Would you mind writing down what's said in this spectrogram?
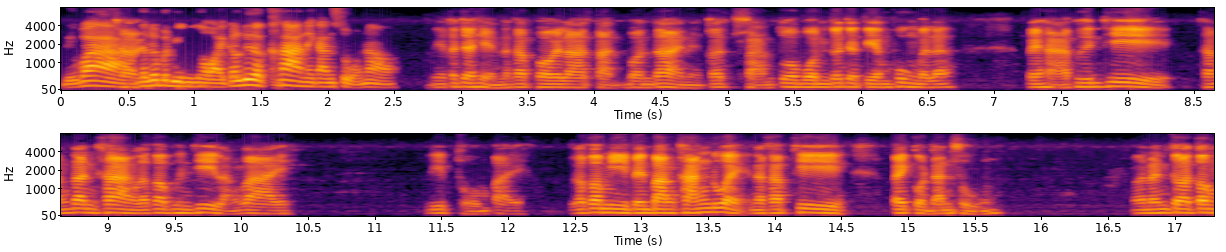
หรือว่าใช่นฤบดินทร์ลอยก็เลือกข้างในการสวนเอาเนี่ยก็จะเห็นนะครับ พอเวลาตัดบอลได้เนี่ยก็สามตัวบนก็จะเตรียมพุ่งไปแล้ว ไปหาพื้นที่ทั้งด้านข้างแล้วก็พื้นที่หลังลาย รีบโถมไป แล้วก็มีเป็นบางครั้งด้วยนะครับ ที่ไปกดดันสูง เพราะฉะนั้นก็ต้อง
